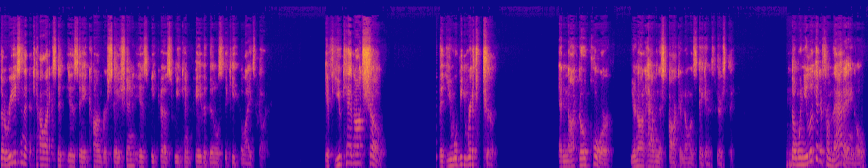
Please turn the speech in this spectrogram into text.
The reason that CalExit is a conversation is because we can pay the bills to keep the lights going. If you cannot show that you will be richer and not go poor, you're not having this talk and no one's taking it seriously. Hmm. So when you look at it from that angle,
